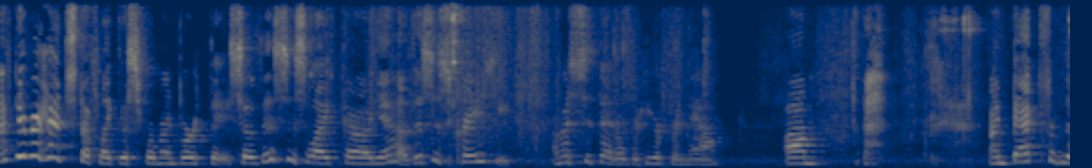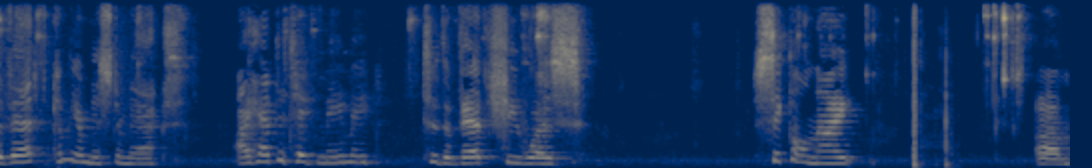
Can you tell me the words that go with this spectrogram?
I've never had stuff like this for my birthday. So this is like, uh, yeah, this is crazy. I'm going to sit that over here for now. Um, I'm back from the vet. Come here, Mr. Max. I had to take Mamie to the vet. She was sick all night. Um,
